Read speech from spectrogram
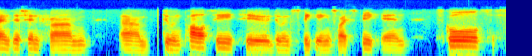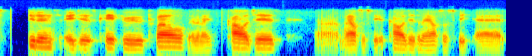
transitioned from um, doing policy to doing speaking. So I speak in schools, students ages K through 12, and then I colleges. Um, I also speak at colleges, and I also speak at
